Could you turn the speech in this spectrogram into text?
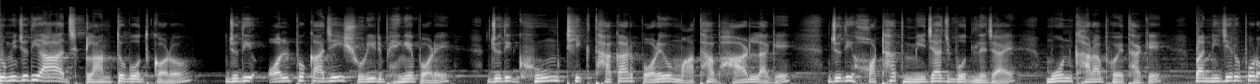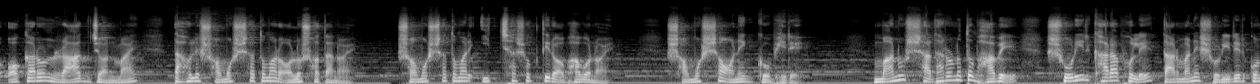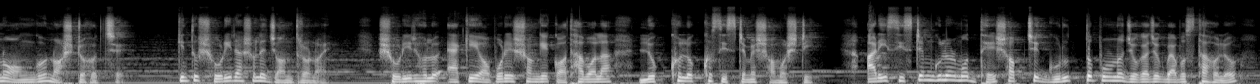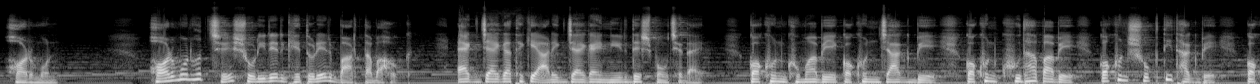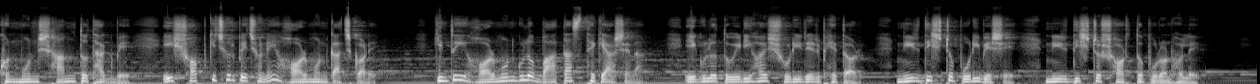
তুমি যদি আজ ক্লান্ত বোধ করো, যদি অল্প কাজেই শরীর ভেঙে পড়ে, যদি ঘুম ঠিক থাকার পরেও মাথা ভার লাগে, যদি হঠাৎ মেজাজ বদলে যায়, মন খারাপ হয়ে থাকে বা নিজের ওপর অকারণ রাগ জন্মায়, তাহলে সমস্যা তোমার অলসতা নয়, সমস্যা তোমার ইচ্ছা শক্তির অভাবও নয়, সমস্যা অনেক গভীরে। মানুষ সাধারণত ভাবে শরীর খারাপ হলে তার মানে শরীরের কোনো অঙ্গ নষ্ট হচ্ছে, কিন্তু শরীর আসলে যন্ত্র নয়। শরীর হলো একে অপরের সঙ্গে কথা বলা লক্ষ লক্ষ সিস্টেমের সমষ্টি। আর এই সিস্টেমগুলোর মধ্যে সবচেয়ে গুরুত্বপূর্ণ যোগাযোগ ব্যবস্থা হলো হরমোন। হরমোন হচ্ছে শরীরের ভেতরের বার্তাবাহক। এক জায়গা থেকে আরেক জায়গায় নির্দেশ পৌঁছে দেয়। কখন ঘুমাবে, কখন জাগবে, কখন ক্ষুধা পাবে, কখন শক্তি থাকবে, কখন মন শান্ত থাকবে, এই সব কিছুর পেছনে হরমোন কাজ করে। কিন্তু এই হরমোনগুলো বাতাস থেকে আসে না। এগুলো তৈরি হয় শরীরের ভেতর, নির্দিষ্ট পরিবেশে, নির্দিষ্ট শর্ত পূরণ হলে।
